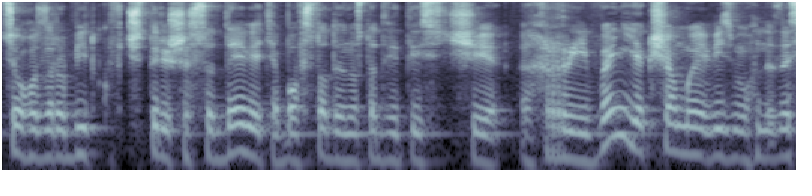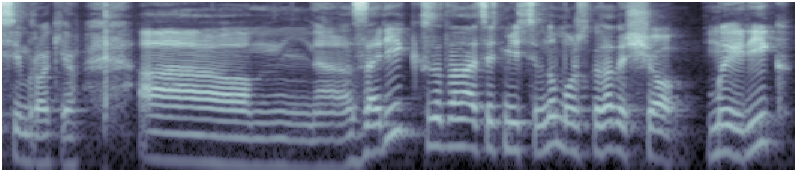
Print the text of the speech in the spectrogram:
цього заробітку в 4609 або в 192 тисячі гривень, якщо ми візьмемо не за 7 років, а за рік, за 12 місяців, ну можна сказати, що ми рік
